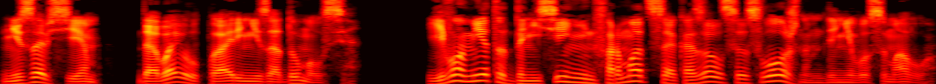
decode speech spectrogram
«Не совсем», — добавил парень и задумался. Его метод донесения информации оказался сложным для него самого.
